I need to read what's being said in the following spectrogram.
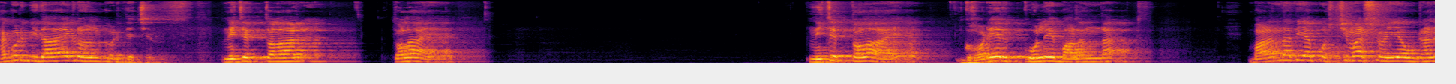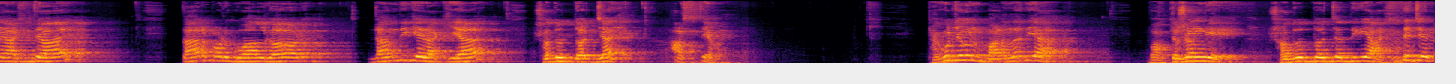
ঠাকুর বিদায় গ্রহণ করিতেছেন। নিচের তলার তলায় নিচের তলায় ঘরের কোলে বারান্দা বারান্দা দিয়া পশ্চিমাস্য হইয়া উঠানে আসিতে হয়। তারপর গোয়ালঘর ডান দিকে রাখিয়া সদর দরজায় আসতে হয়। ঠাকুর যখন বারান্দা দিয়া ভক্ত সঙ্গে সদর দরজার দিকে আসিতেছেন,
